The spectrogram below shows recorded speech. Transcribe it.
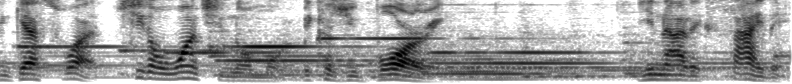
And guess what? She don't want you no more because you're boring. You're not exciting.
